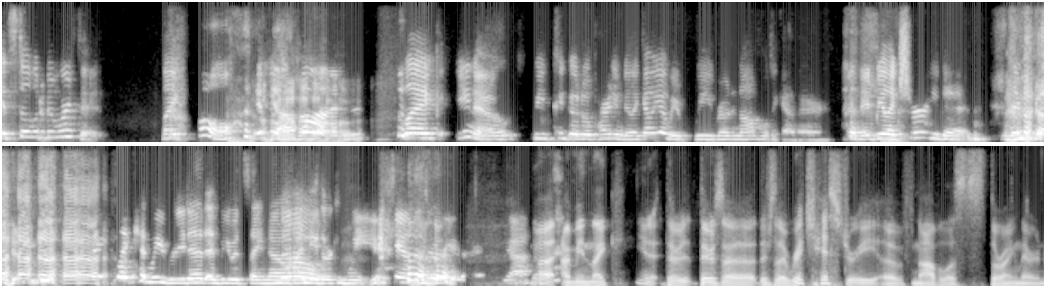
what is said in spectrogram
it still would have been worth it. Like, oh, it'd be fun. like, you know, we could go to a party and be like, oh yeah, we we wrote a novel together. And they'd be like, sure you did. like, can we read it? And we would say no, and neither can we. You can't do it. Yeah. no, I mean, like you know, there there's a there's a rich history of novelists throwing their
